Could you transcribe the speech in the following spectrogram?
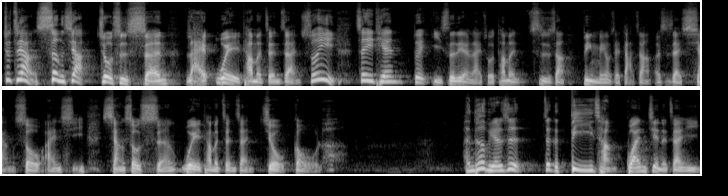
就这样，剩下就是神来为他们征战。所以这一天对以色列人来说，他们事实上并没有在打仗，而是在享受安息，享受神为他们征战就够了。很特别的是。这个第一场关键的战役，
